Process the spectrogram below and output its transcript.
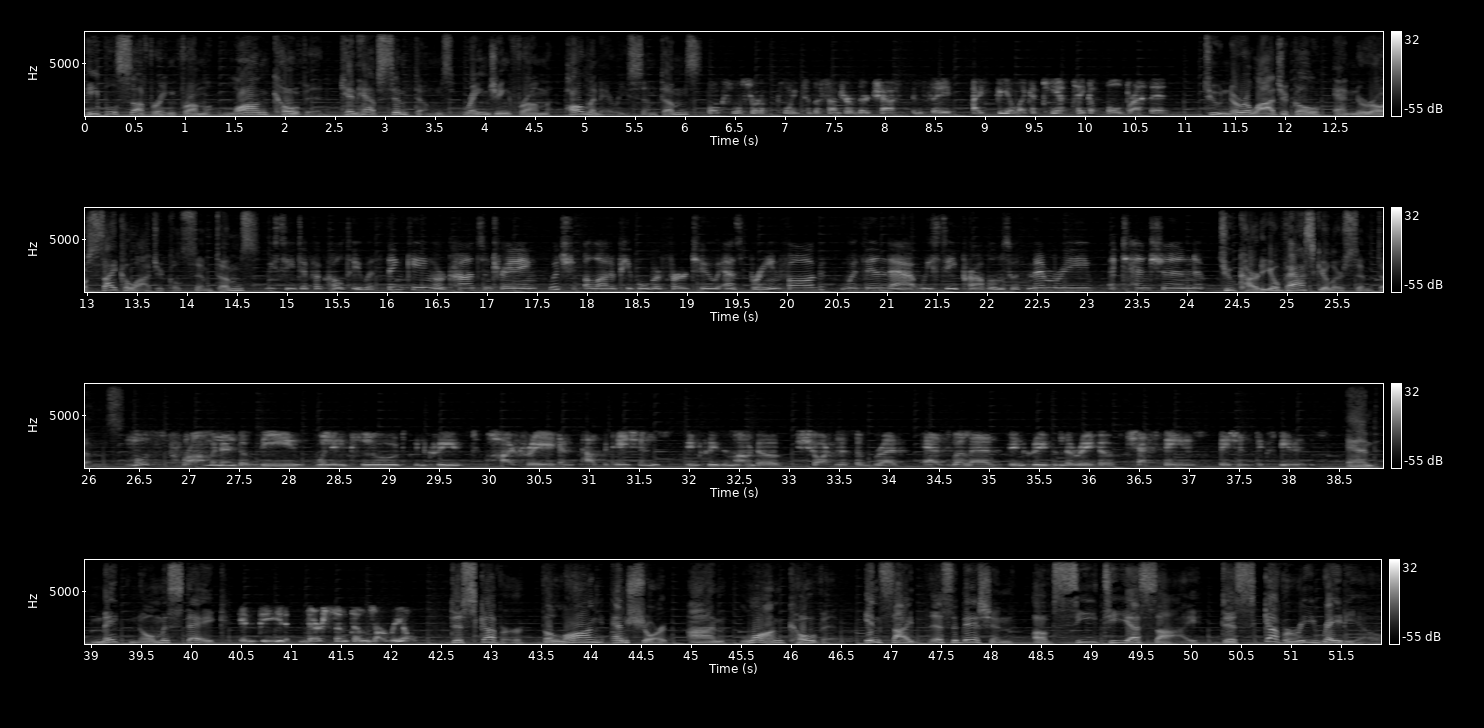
People suffering from long COVID can have symptoms ranging from pulmonary symptoms. Folks will sort of point to the center of their chest and say, I feel like I can't take a full breath in to neurological and neuropsychological symptoms. We see difficulty with thinking or concentrating, which a lot of people refer to as brain fog. Within that, we see problems with memory, attention, to cardiovascular symptoms. Most prominent of these will include increased heart rate and palpitations, increased amount of shortness of breath, as well as increase in the rate of chest pains patient experience. And make no mistake, indeed, their symptoms are real. Discover the long and short on long COVID inside this edition of CTSI Discovery Radio.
